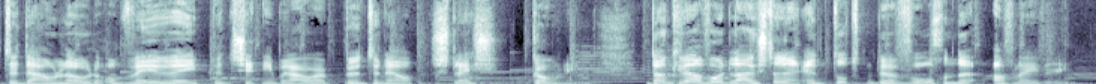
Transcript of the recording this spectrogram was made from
te downloaden op www.sydneybrouwer.nl slash koning. Dankjewel voor het luisteren en tot de volgende aflevering.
